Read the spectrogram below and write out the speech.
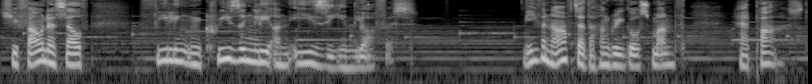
She found herself feeling increasingly uneasy in the office, even after the Hungry Ghost month had passed.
